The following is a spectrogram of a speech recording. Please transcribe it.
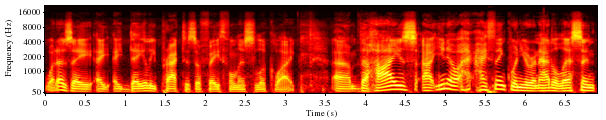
what does a, a, a, daily practice of faithfulness look like. Um, the highs, uh, you know, I, I, think when you're an adolescent,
